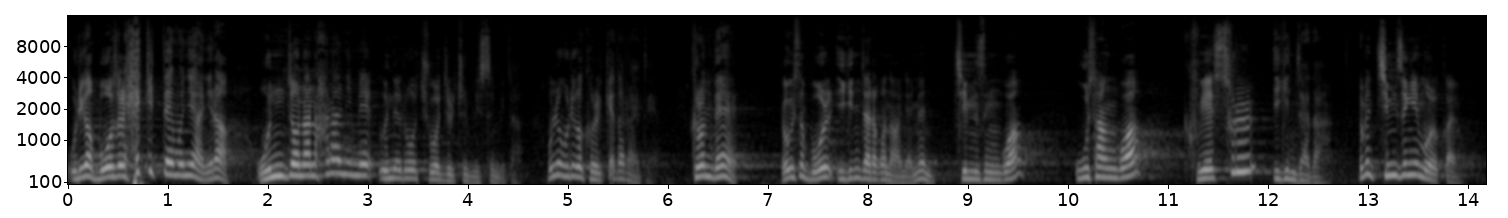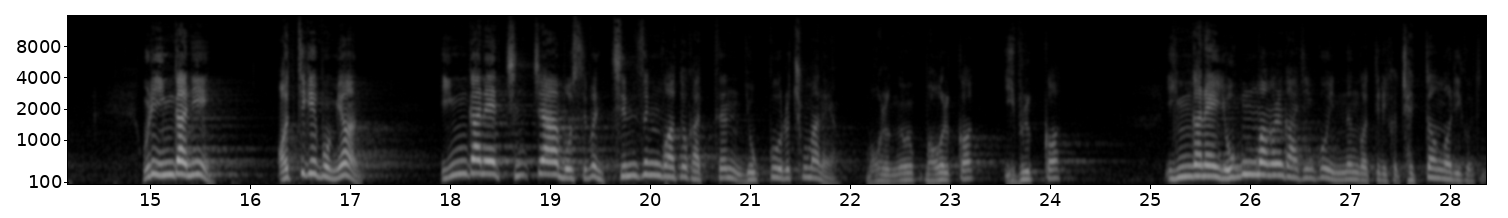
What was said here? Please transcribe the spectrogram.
우리가 무엇을 했기 때문이 아니라 온전한 하나님의 은혜로 주어질 줄 믿습니다. 오늘 우리가 그걸 깨달아야 돼요. 그런데 여기서 뭘 이긴 자라고 나오냐면 짐승과 우상과 그의 수를 이긴 자다. 그러면 짐승이 뭘까요? 우리 인간이 어떻게 보면 인간의 진짜 모습은 짐승과도 같은 욕구로 충만해요. 먹을, 것, 입을 것. 인간의 욕망을 가지고 있는 것들이 그 죄덩어리거든요.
